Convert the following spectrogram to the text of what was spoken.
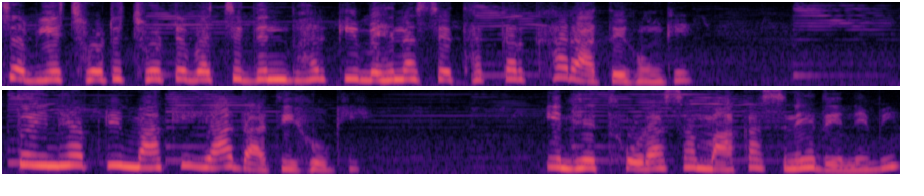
जब ये छोटे छोटे बच्चे दिन भर की मेहनत से थक कर घर आते होंगे तो इन्हें अपनी माँ की याद आती होगी। इन्हें थोड़ा सा माँ का स्नेह देने में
